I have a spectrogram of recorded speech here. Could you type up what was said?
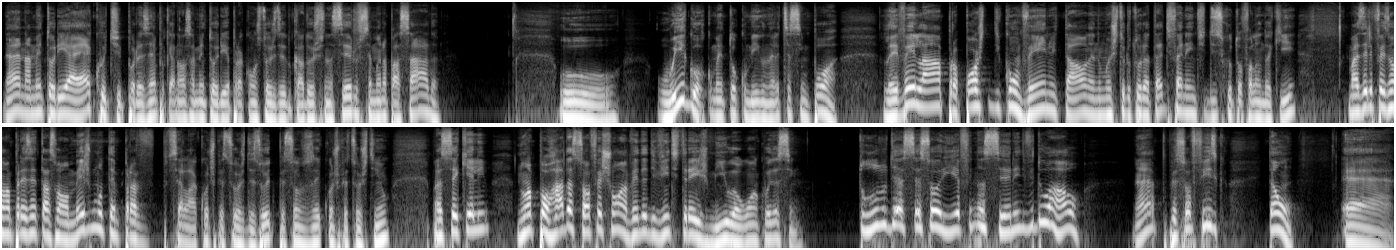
Né? Na mentoria Equity, por exemplo, que é a nossa mentoria para consultores e educadores financeiros, semana passada, o, o Igor comentou comigo, né? ele disse assim, porra, levei lá proposta de convênio e tal, né? numa estrutura até diferente disso que eu estou falando aqui, mas ele fez uma apresentação ao mesmo tempo para, sei lá, quantas pessoas, 18 pessoas, não sei quantas pessoas tinham. Mas eu sei que ele, numa porrada só, fechou uma venda de 23 mil, alguma coisa assim. Tudo de assessoria financeira individual, né? Pessoa física. Então, é,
